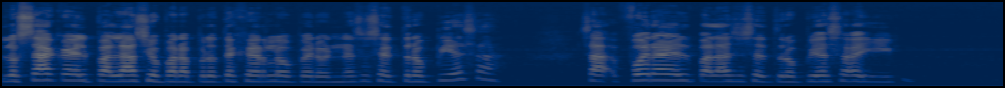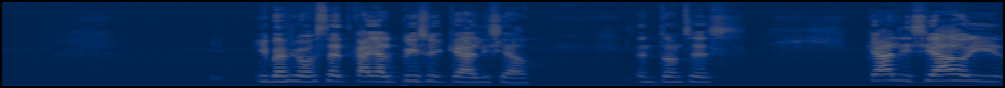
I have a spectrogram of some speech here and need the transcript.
lo saca del palacio para protegerlo, pero en eso se tropieza. O sea, fuera del palacio se tropieza y. Y Mefiboset cae al piso y queda lisiado. Entonces, queda lisiado y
